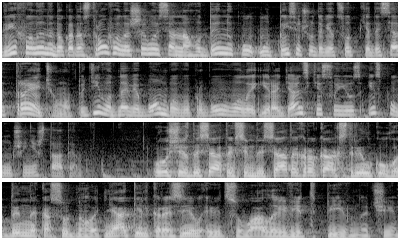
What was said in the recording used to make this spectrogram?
Дві хвилини до катастрофи лишилося на годиннику у 1953-му. Тоді водневі бомби випробовували і Радянський Союз, і Сполучені Штати. У 60-70-х роках стрілку годинника судного дня кілька разів відсували від півночі.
